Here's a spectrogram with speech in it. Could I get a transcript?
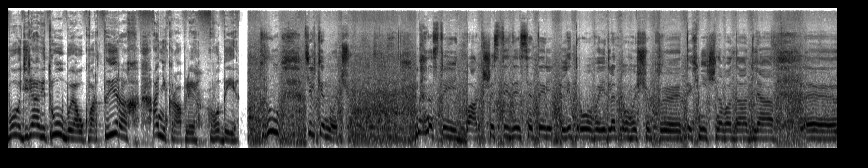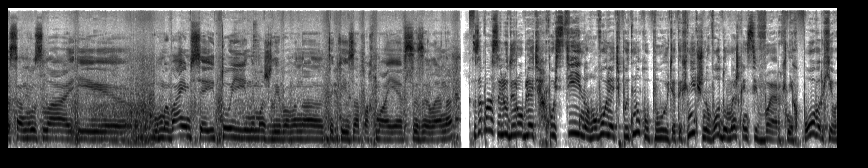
бо діряві труби, а у квартирах ані краплі води. Тільки ночі. У мене стоїть бак 60-літровий для того, щоб е, технічна вода для е, санвузла і умиваємося, і то її неможливо. Вона такий запах має все зелена. Запаси люди роблять постійно, говорять, питну купують, а технічну воду мешканці верхніх поверхів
